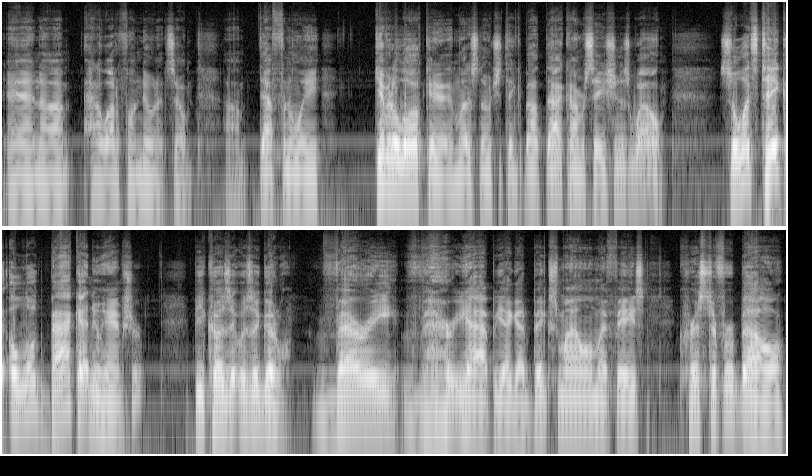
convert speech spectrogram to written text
and um, had a lot of fun doing it. So um, definitely give it a look and, and let us know what you think about that conversation as well. So let's take a look back at New Hampshire because it was a good one. Very, very happy. I got a big smile on my face. Christopher Bell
